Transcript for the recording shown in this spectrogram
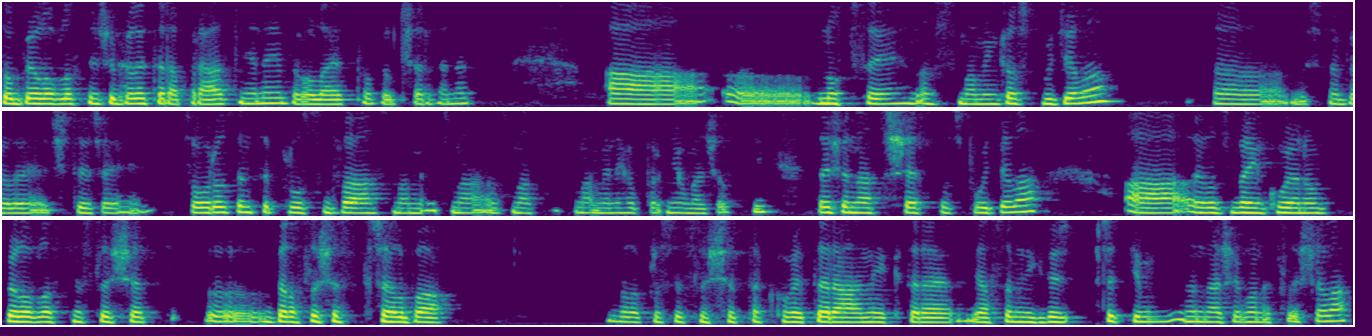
to bylo vlastně, že byly teda prázdniny, bylo léto, byl červenec a uh, v noci nás maminka zbudila. Uh, my jsme byli čtyři sourozenci plus dva z, mami, z, ma, z, ma, z maminého prvního manželství, takže nás šest zbudila a zvenku jenom bylo vlastně slyšet, uh, byla slyšet střelba bylo prostě slyšet takové terány, které já jsem nikdy předtím naživo neslyšela.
